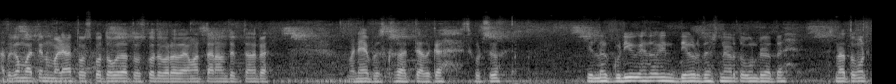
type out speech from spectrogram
ಅದಕ್ಕೆ ಮತ್ತೇನು ಮಳೆ ತೋಸ್ಕೊತ ಹೋಗೋದ ತೋಸ್ಕೊತ ಬರೋದ ಮತ್ತೆ ಆರಾಮ್ ತಪ್ಪಿತ್ತಂದ್ರೆ ಮನೆ ಬಿಸ್ಕೊಸತ್ತೆ ಅದಕ್ಕೆ ಹಚ್ಕೊಡ್ಸು ಇಲ್ಲ ಗುಡಿ ಏನೋ ಇನ್ನು ದೇವ್ರ ದರ್ಶನ ತೊಗೊಂಡ್ರಿ ಅತ್ತೆ? ನಾ ತೊಗೊಂಡು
